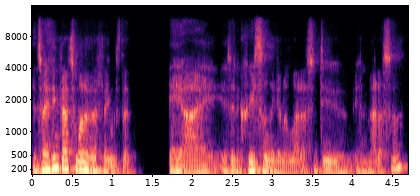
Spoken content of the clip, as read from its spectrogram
And so I think that's one of the things that AI is increasingly going to let us do in medicine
